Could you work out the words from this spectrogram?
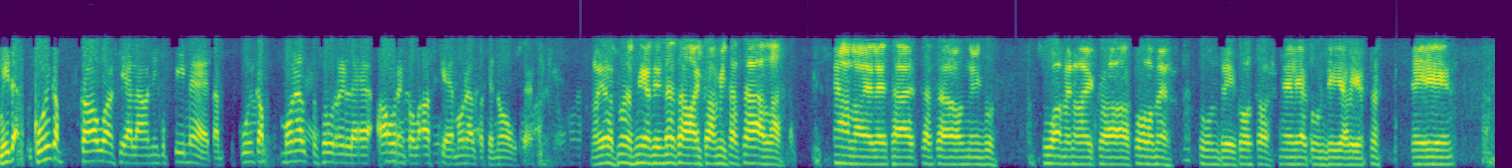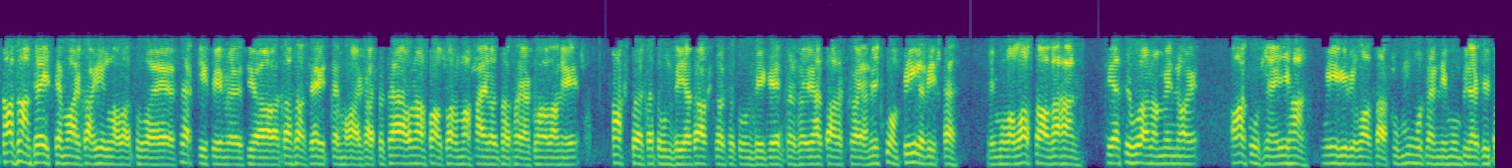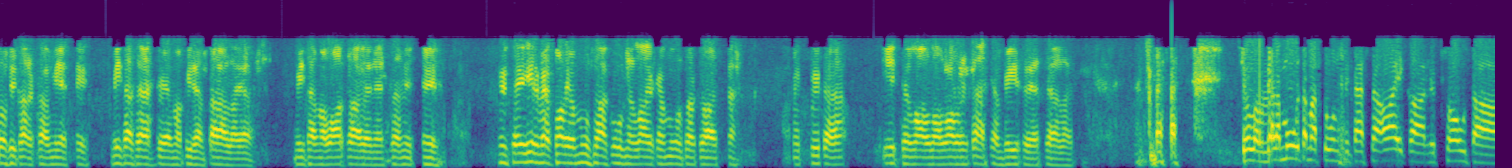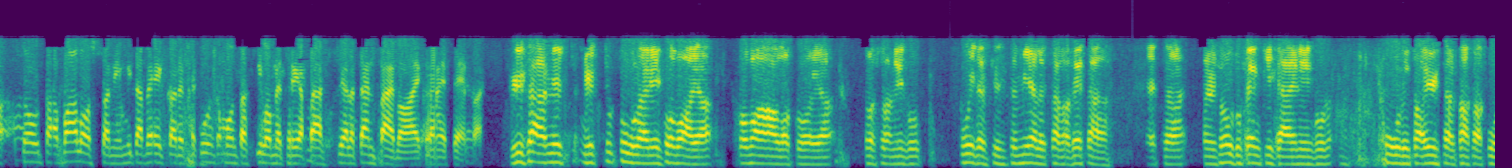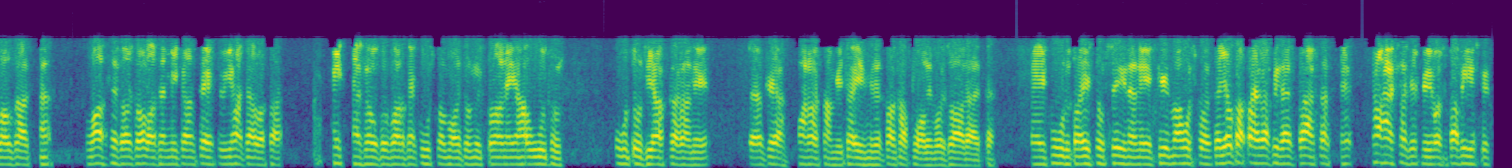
Mitä, kuinka kauan siellä on niin pimeätä? Kuinka monelta suurille aurinko laskee, monelta se nousee? No jos mä mietin tätä aikaa, mitä täällä, eletään, että tämä on niin kuin Suomen aikaa kolme tuntia, kohta neljä tuntia jäljessä, niin tasan seitsemän aikaa illalla tulee säkkipimeys ja tasan seitsemän aikaa. Että tämä on apaus varmaan päivän tasajakolla, niin 12 tuntia 12 tuntia kestää, se on ihan tarkkaa. Ja nyt kun on pilvistä, niin mulla lataa vähän, tietysti huonommin noin akus ne ihan niin hyvin lataa kuin muuten, niin mun kyllä tosi tarkkaan miettiä, mitä sähköjä mä pidän päällä ja mitä mä latailen, että nyt ei, nyt ei hirveän paljon musaa kuunnella eikä muutakaan, että nyt pitää itse laulaa Lauri Sähkän biisejä täällä. Sulla on vielä muutama tunti tässä aikaa nyt soutaa, soutaa valossa, niin mitä veikkaat, että kuinka monta kilometriä pääset siellä tämän päivän aikana eteenpäin? Kyllä nyt, nyt tulee niin kovaa ja kovaa alkoa ja tuossa on niin kuin kuitenkin sitten miellyttävä vetää, että soutupenkkikään ei niin kuin kuuluta yhtään takapuolta, että lapset olisi olla se, mikä on tehty ihan tällaista mitään soutua varten kustomoitu nyt on ihan uutuus uutuusjakkara, niin se on kyllä parasta, mitä ihmisen takapuoli voi saada, että ei puuduta istu siinä, niin kyllä mä uskon, että joka päivä pitäisi päästä 80-150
